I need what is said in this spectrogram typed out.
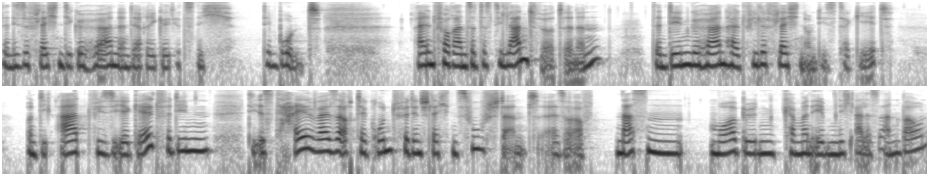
denn diese Flächen, die gehören in der Regel jetzt nicht dem Bund. Allen voran sind es die LandwirtInnen, denn denen gehören halt viele Flächen, um die es da geht. Und die Art, wie sie ihr Geld verdienen, die ist teilweise auch der Grund für den schlechten Zustand. Also auf nassen Moorböden kann man eben nicht alles anbauen.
